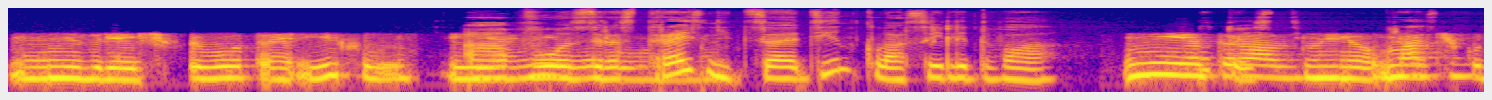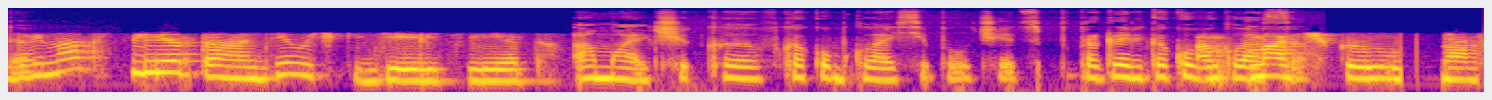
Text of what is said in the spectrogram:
незрячих, и вот их... И а возраст, вот... разница один класс или два? Нет, ну, разные. Разные. Мальчику да? 12 лет, а девочке 9 лет. А мальчик э, в каком классе, получается? В программе какого а класса? Мальчик у нас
